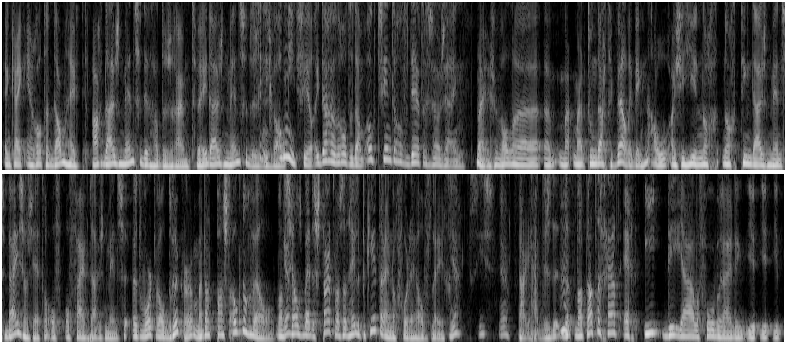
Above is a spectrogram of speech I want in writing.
en kijk, in Rotterdam heeft 8000 mensen. Dit had dus ruim 2000 mensen. Dus Vind ik is wel ook niet veel. Ik dacht dat Rotterdam ook 20 of 30 zou zijn. Nee, wel, eh, eh, maar, maar toen dacht ik wel, ik denk, nou, als je hier nog, nog 10.000 mensen bij zou zetten, of, of 5.000 mensen, het wordt wel drukker, maar dat past ook nog wel. Want Ja. zelfs bij de start was dat hele parkeerterrein nog voor de helft leeg. Ja, precies. Ja. Nou ja, dus de, de- wat dat er gaat, echt ideale voorbereiding. Je, je, je,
